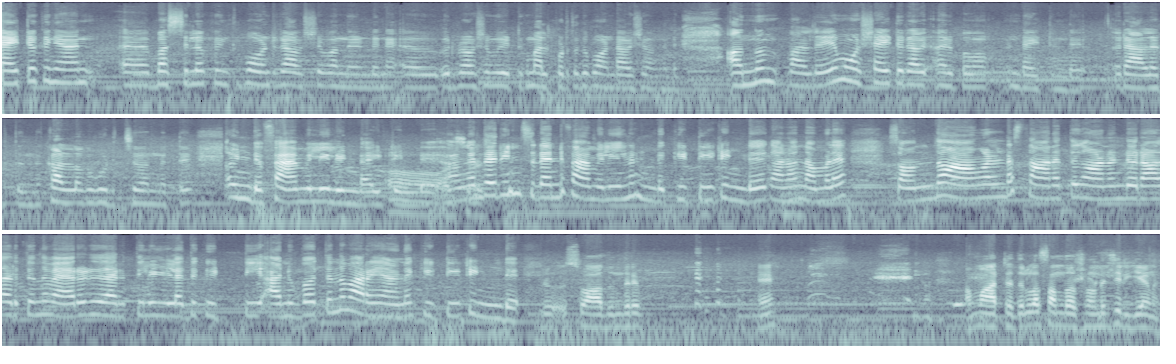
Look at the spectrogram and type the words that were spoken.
നൈറ്റൊക്കെ ഞാൻ ബസ്സിലൊക്കെ എനിക്ക് പോകേണ്ട ഒരു ആവശ്യം വന്നിട്ടുണ്ട്. ഒരു പ്രാവശ്യം വീട്ടിൽ മലപ്പുറത്തേക്ക് പോകേണ്ട ആവശ്യം വന്നിട്ടുണ്ട്. അന്നും വളരെ മോശമായിട്ടൊരു അനുഭവം ഉണ്ടായിട്ടുണ്ട് ഒരാളെടുത്ത് നിന്ന്. കള്ളൊക്കെ കുടിച്ച് വന്നിട്ട്. ഉണ്ട് ഫാമിലിയിൽ ഉണ്ടായിട്ടുണ്ട്. അങ്ങനത്തെ ഒരു ഇൻസിഡന്റ് ഫാമിലിയിൽ നിന്ന് ഉണ്ട് കിട്ടിയിട്ടുണ്ട്. കാരണം നമ്മളെ സ്വന്തം ആങ്ങളുടെ സ്ഥാനത്ത് കാണേണ്ട ഒരാളടുത്ത് നിന്ന് വേറൊരു തരത്തിലുള്ളത് കിട്ടി അനുഭവത്തിൽ നിന്ന് പറയാണ് കിട്ടിയിട്ടുണ്ട്. ഒരു സ്വാതന്ത്ര്യം. ആ മാറ്റത്തിലുള്ള സന്തോഷം കൊണ്ട് ചിരിക്കുകയാണ്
